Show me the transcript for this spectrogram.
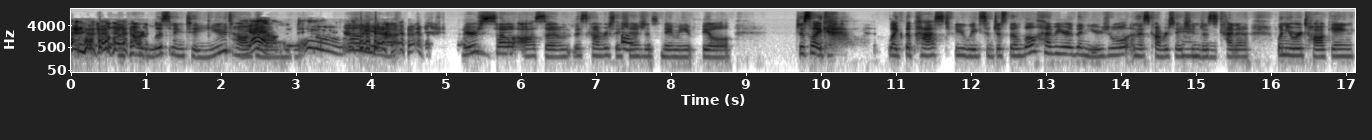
I felt empowered listening to you talk yes. about it. Ooh. Hell yeah. You're so awesome. This conversation oh. has just made me feel just like like the past few weeks have just been a little heavier than usual and this conversation mm-hmm. just kind of when you were talking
